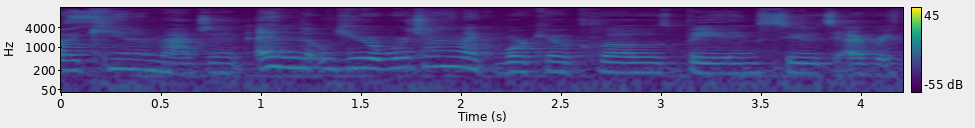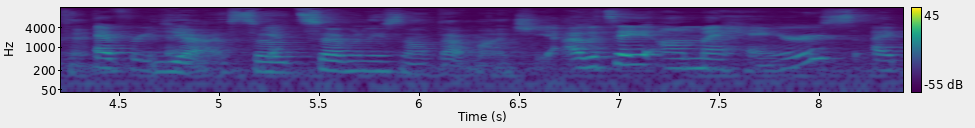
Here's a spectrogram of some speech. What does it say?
items. I can't imagine. And you're we're talking like workout clothes, bathing suits, everything. Everything. Yeah, so Yeah. seventy's not that much. Yeah, I would say on my hangers, I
